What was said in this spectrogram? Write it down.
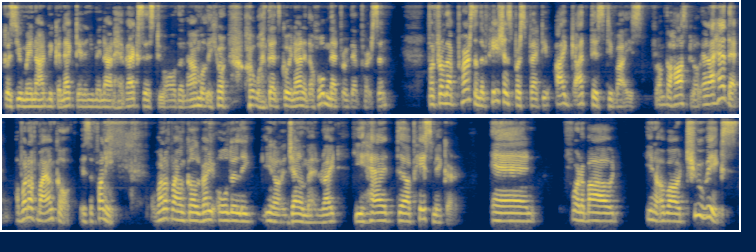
because you may not be connected and you may not have access to all the anomaly or, or what that's going on in the home network, that person. But from that person, the patient's perspective, I got this device from the hospital and I had that. One of my uncle is funny. One of my uncle, very elderly, you know, gentleman, right? He had a pacemaker and for about, you know, about two weeks,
